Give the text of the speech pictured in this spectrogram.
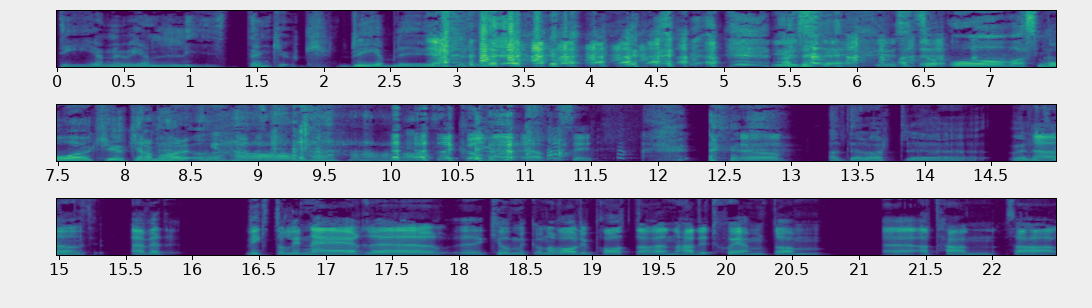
det nu är en liten kuk. Det blir ju jobbigt. Just det. Just Alltså, det. åh vad små kukar de har. Så kommer, ja precis. Att det hade varit eh, väldigt Ja. jobbigt. jag vet, Victor Linnér, eh, komikern och radioprataren, hade ett skämt om eh, att han så här,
